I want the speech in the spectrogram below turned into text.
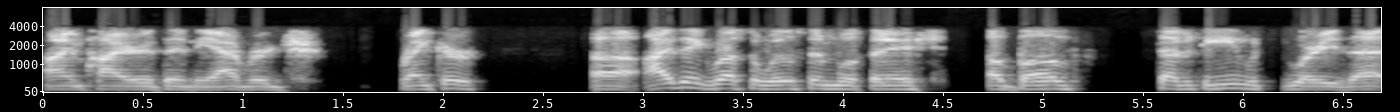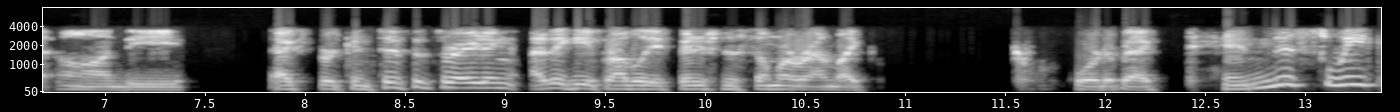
I'm higher than the average ranker. Uh, I think Russell Wilson will finish above 17, which is where he's at on the expert consensus rating. I think he probably finishes somewhere around like quarterback 10 this week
